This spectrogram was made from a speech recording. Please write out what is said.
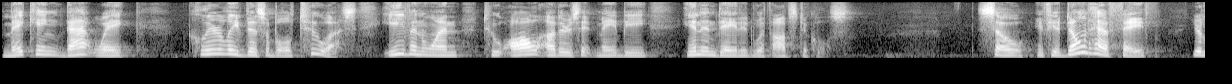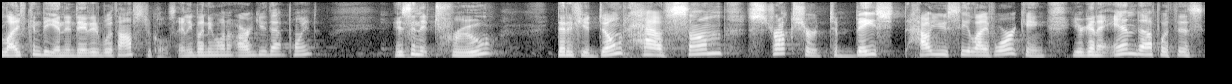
making that way clearly visible to us, even when to all others it may be inundated with obstacles. So if you don't have faith, your life can be inundated with obstacles. Anybody want to argue that point? Isn't it true that if you don't have some structure to base how you see life working, you're going to end up with this,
